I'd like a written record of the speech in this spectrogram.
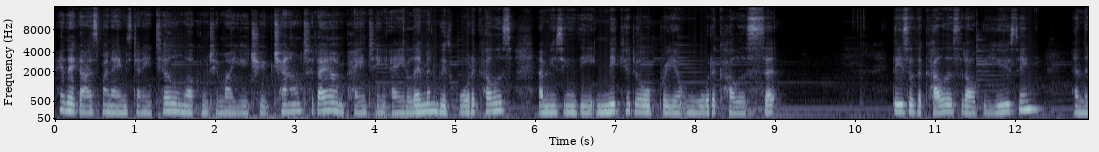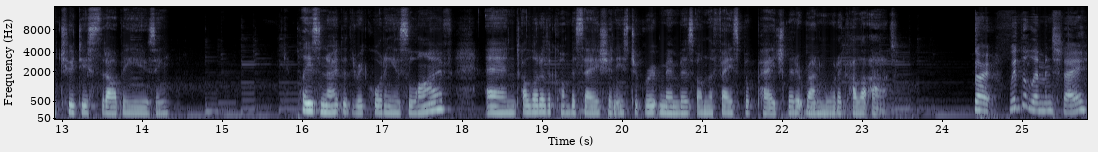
Hey there guys, my name is Danny Till and welcome to my YouTube channel. Today I'm painting a lemon with watercolours. I'm using the Micador Brilliant Watercolours set. These are the colours that I'll be using and the two discs that I'll be using. Please note that the recording is live and a lot of the conversation is to group members on the Facebook page Let It Run Watercolour Art. So with the lemon today,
